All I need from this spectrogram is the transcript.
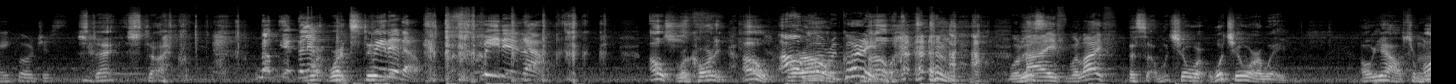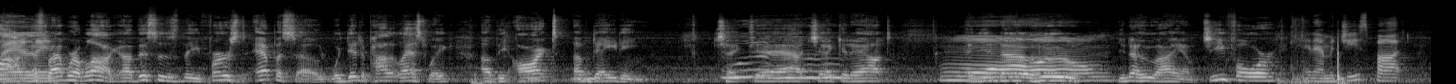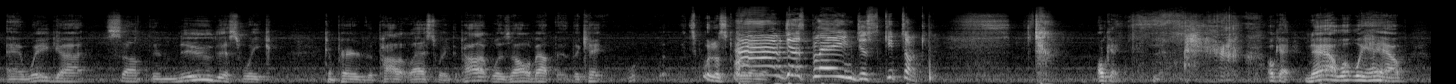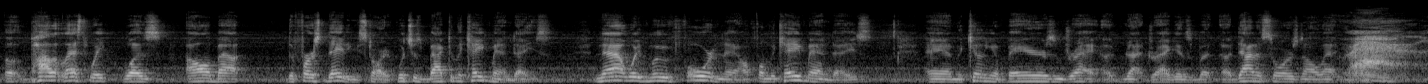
Hey, gorgeous. Stay, start. No, yeah, We're- we're Speed it up. Speed it up. Oh, recording. Oh, Oh, on. we're recording. Oh, We're This- live. We're live. That's, uh, what show? Are, what show are we? Oh yeah, it's a blog. That's right, we're a blog. Uh, this is the first episode. We did a pilot last week of the art of dating. Check it out. Check it out. And you know who? You know who I am. G4, And I'm a G spot. And we got something new this week compared to the pilot last week. The pilot was all about the the cake. Let's what else on? I'm just playing. Just keep talking. Okay. Okay. Now what we have, uh, pilot last week was all about the first dating started, which was back in the caveman days. Now we've moved forward now from the caveman days, and the killing of bears and dra- uh, not dragons, but uh, dinosaurs and all that.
